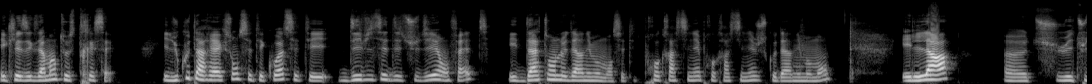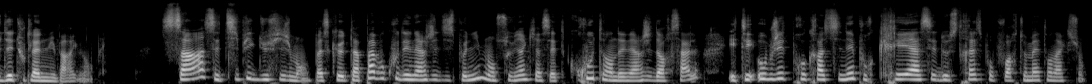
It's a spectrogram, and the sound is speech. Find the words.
et que les examens te stressaient, et du coup ta réaction c'était quoi? C'était d'éviter d'étudier en fait et d'attendre le dernier moment. C'était de procrastiner, procrastiner jusqu'au dernier moment. Et là, euh, tu étudiais toute la nuit par exemple. Ça, c'est typique du figement, parce que t'as pas beaucoup d'énergie disponible, on se souvient qu'il y a cette croûte hein, d'énergie dorsale, et t'es obligé de procrastiner pour créer assez de stress pour pouvoir te mettre en action.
